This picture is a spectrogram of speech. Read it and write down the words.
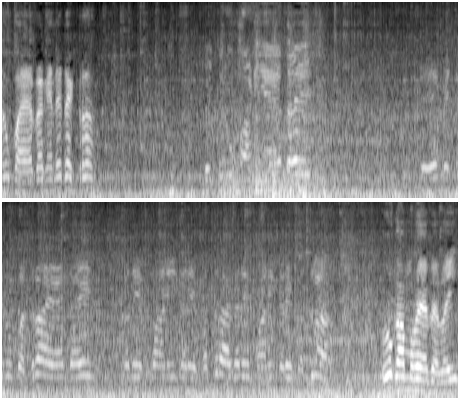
ਨੂੰ ਪਾਇਆ ਪਿਆ ਕਹਿੰਦੇ ਟਰੈਕਟਰ। ਵਿੱਚ ਨੂੰ ਪਾਣੀ ਆਇਆ ਤਾਂ ਇਹ ਤੇ ਵਿੱਚ ਨੂੰ ਪੱਧਰਾ ਆ ਜਾਂਦਾ ਏ। ਕਦੇ ਪਾਣੀ ਕਰੇ ਪੱਧਰਾ, ਕਦੇ ਪਾਣੀ ਕਰੇ ਪੱਧਰਾ। ਉਹ ਕੰਮ ਹੋਇਆ ਪਿਆ ਬਾਈ।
